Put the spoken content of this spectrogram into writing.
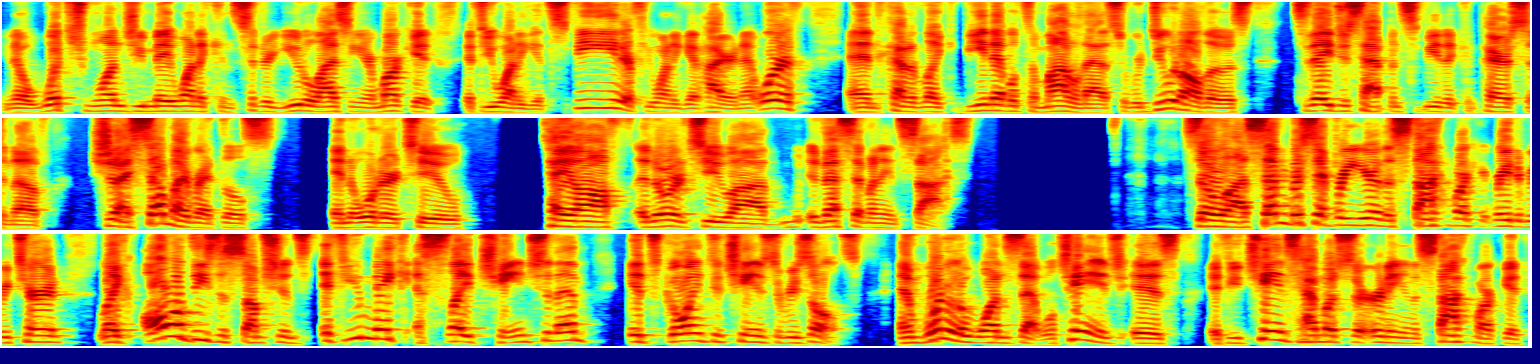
you know which ones you may want to consider utilizing your market if you want to get speed or if you want to get higher net worth and kind of like being able to model that so we're doing all those today just happens to be the comparison of should i sell my rentals in order to pay off in order to uh, invest that money in stocks so uh, 7% per year in the stock market rate of return, like all of these assumptions, if you make a slight change to them, it's going to change the results. And one of the ones that will change is if you change how much they're earning in the stock market,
